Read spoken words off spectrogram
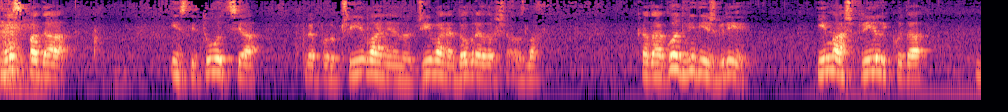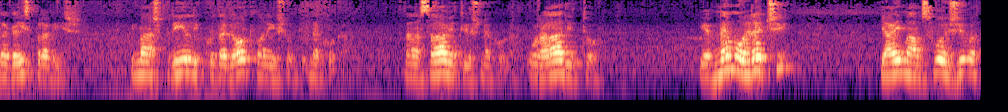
ne spada institucija preporučivanja, nađivanja dobra i vršena zla. Kada god vidiš grije, imaš priliku da, da ga ispraviš. Imaš priliku da ga otkloniš od nekoga. Da nasavjetuješ nekoga. Uradi to. Jer nemoj reći, ja imam svoj život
